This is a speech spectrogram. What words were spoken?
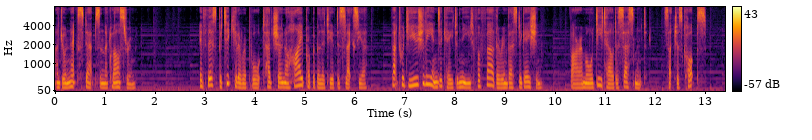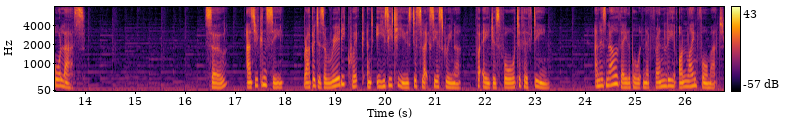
and your next steps in the classroom. If this particular report had shown a high probability of dyslexia, that would usually indicate a need for further investigation via a more detailed assessment such as COPS or LASS. So, as you can see, Rapid is a really quick and easy to use dyslexia screener for ages 4 to 15 and is now available in a friendly online format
